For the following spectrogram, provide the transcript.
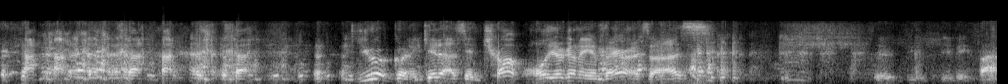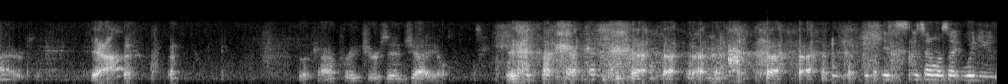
You're going to get us in trouble. You're going to embarrass us. You'd you'd be fired. Yeah? Look, our preacher's in jail. It's, it's almost like, would you,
